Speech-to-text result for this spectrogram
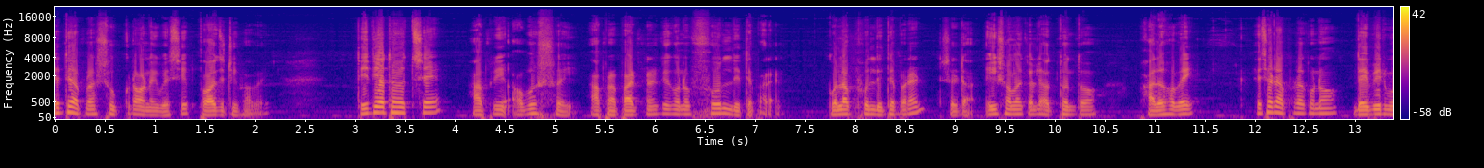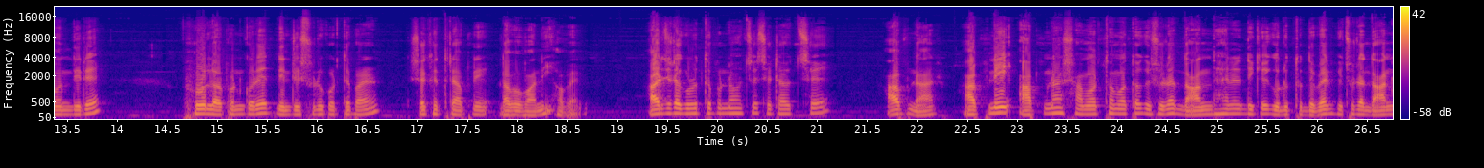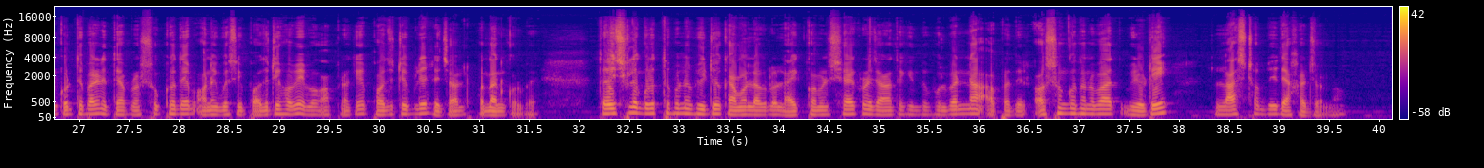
এতে আপনার শুক্র অনেক বেশি পজিটিভ হবে। তৃতীয়ত হচ্ছে, আপনি অবশ্যই আপনার পার্টনারকে কোনো ফুল দিতে পারেন। গোলাপ ফুল দিতে পারেন, সেটা এই সময়কালে অত্যন্ত ভালো হবে। এছাড়া আপনারা কোনো দেবীর মন্দিরে ফুল অর্পণ করে দিনটি শুরু করতে পারেন, সেক্ষেত্রে আপনি লাভবানই হবেন। আর যেটা গুরুত্বপূর্ণ হচ্ছে সেটা হচ্ছে আপনার, আপনি আপনার সামর্থ্য মতো কিছুটা দান ধ্যানের দিকে গুরুত্ব দেবেন, কিছুটা দান করতে পারেন, এতে আপনার শুক্রদেব অনেক বেশি পজিটিভ হবে এবং আপনাকে পজিটিভলি রেজাল্ট প্রদান করবে। তো এই ছিল গুরুত্বপূর্ণ ভিডিও, কেমন লাগল লাইক কমেন্ট শেয়ার করে জানাতে কিন্তু ভুলবেন না। আপনাদের অসংখ্য ধন্যবাদ ভিডিওটি লাস্ট অবধি দেখার জন্য।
